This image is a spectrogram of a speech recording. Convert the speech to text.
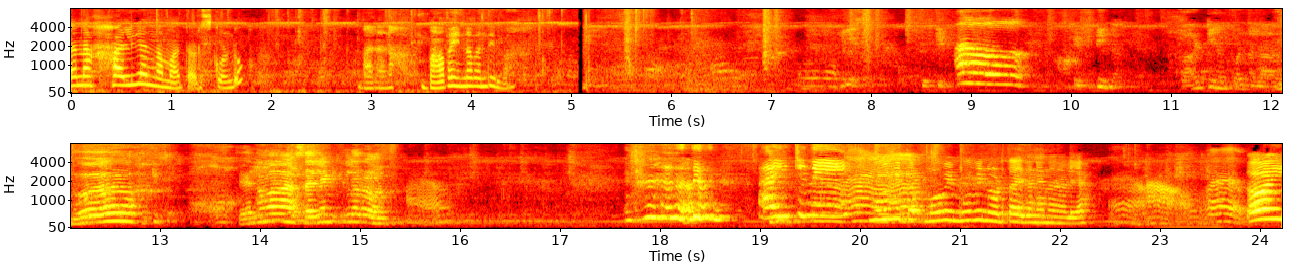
ನನ್ನ ಹಳಿಯನ್ನ ಮಾತಾಡಿಸ್ಕೊಂಡು ಬರೋಣ. ಭಾವ ಇನ್ನೂ ಬಂದಿಲ್ವಾ? Silent killer movie movie movie ನೋಡ್ತಾ ಇದ್ದಾನೆ ನನ್ನ ಅಳಿಯ. ಓಯ್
